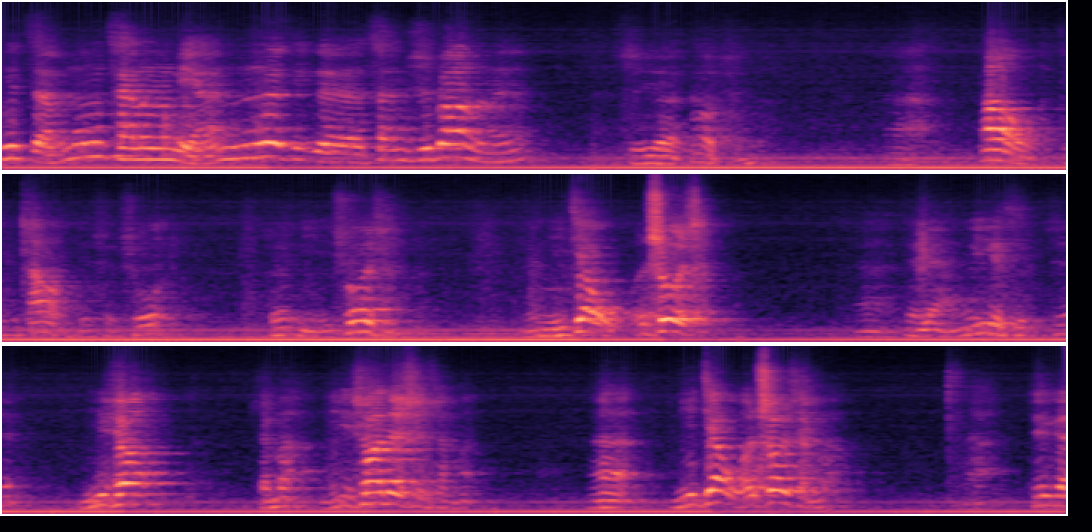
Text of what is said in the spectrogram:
你怎么才能免了这个三十八呢？是要道什么？啊，道啊，这个道就是说，说你说什么，你叫我说什么？啊，这两个意思是。你说什么？你说的是什么？啊，你叫我说什么？啊，这个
